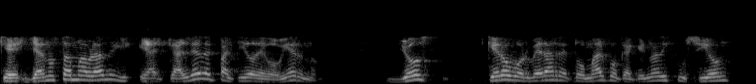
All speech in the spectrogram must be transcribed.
Que ya no estamos hablando, y, y alcalde del partido de gobierno. Yo quiero volver a retomar, porque aquí hay una discusión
